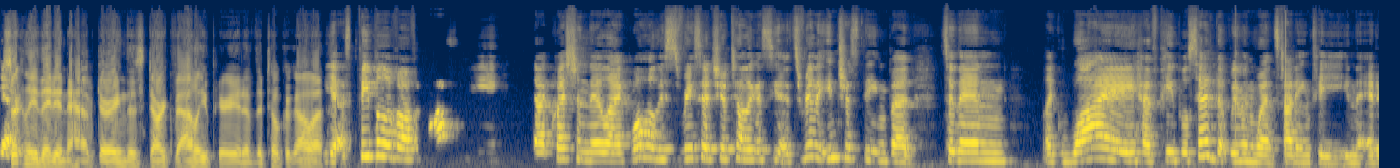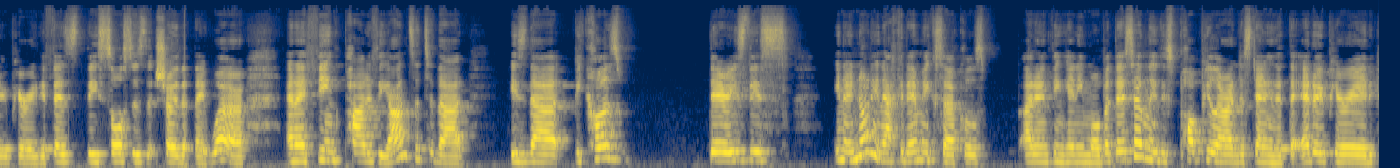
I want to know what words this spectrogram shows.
yes. certainly they didn't have during this dark valley period of the Tokugawa. Yes, people have often asked that question. They're like, "Well, this research you're telling us, you know, it's really interesting, but so then." like why have people said that women weren't studying tea in the Edo period if there's these sources that show that they were? And I think part of the answer to that is that because there is this, you know, not in academic circles, I don't think anymore, but there's certainly this popular understanding that the Edo period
